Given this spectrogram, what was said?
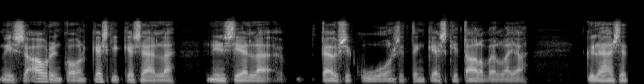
missä aurinko on keskikesällä, niin siellä täysikuu on sitten keskitalvella ja kyllähän se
